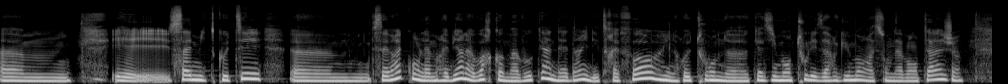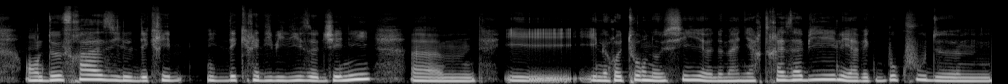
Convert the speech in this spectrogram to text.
et ça mis de côté, c'est vrai qu'on l'aimerait bien l'avoir comme avocat. Ned, hein, il est très fort, il retourne quasiment tous les arguments à son avantage. En deux phrases, il décrit il décrédibilise Jenny. Euh, il, retourne aussi de manière très habile et avec beaucoup de,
